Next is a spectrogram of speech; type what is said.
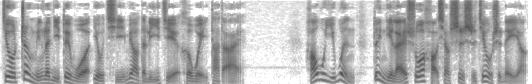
就证明了你对我有奇妙的理解和伟大的爱。毫无疑问，对你来说，好像事实就是那样。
